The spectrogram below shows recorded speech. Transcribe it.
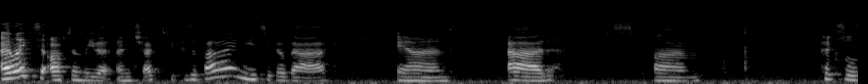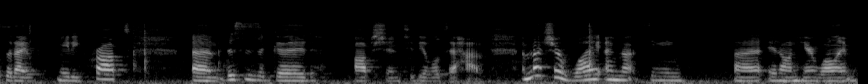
I like to often leave it unchecked because if I need to go back and add um, pixels that I've maybe cropped, um, this is a good option to be able to have. I'm not sure why I'm not seeing uh, it on here while I'm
